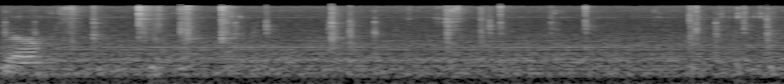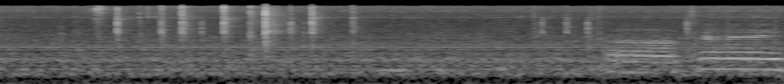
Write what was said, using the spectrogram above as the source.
their Okay.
